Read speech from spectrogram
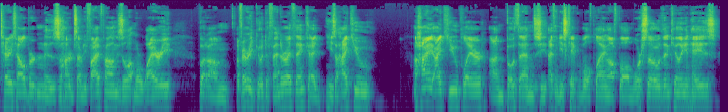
Terry Halliburton is 175 pounds. He's a lot more wiry, but um, a very good defender. I think I, he's a high Q, a high IQ player on both ends. He, I think he's capable of playing off ball more so than Killian Hayes.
